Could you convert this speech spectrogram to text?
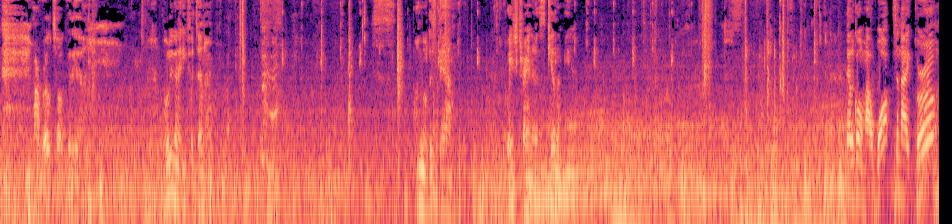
my real talk video. What are we gonna eat for dinner? I know this damn waist trainer is killing me. Gotta go on my walk tonight, girl.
